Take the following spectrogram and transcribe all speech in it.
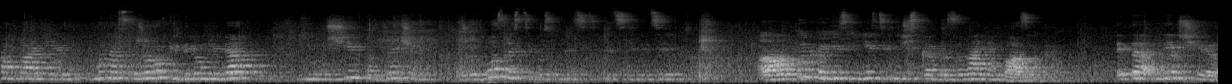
компании, мы на стажировке берем ребят и мужчин, там, женщин уже в возрасте, после 30-35, а только если есть техническое образование базовое. Это легче,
